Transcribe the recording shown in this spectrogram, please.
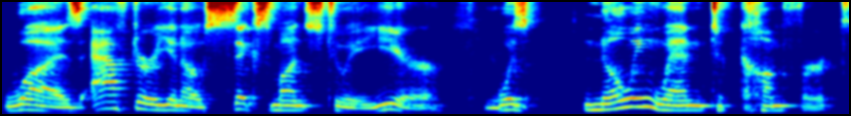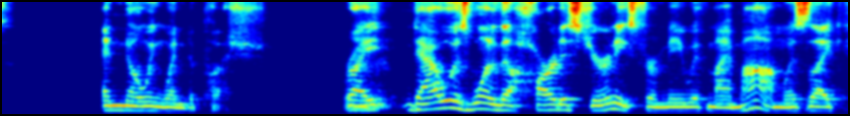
was after, you know, six months to a year mm-hmm. was knowing when to comfort and knowing when to push right mm-hmm. that was one of the hardest journeys for me with my mom was like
